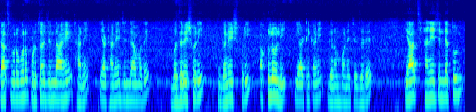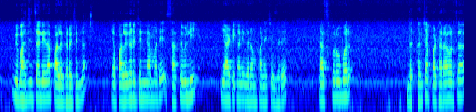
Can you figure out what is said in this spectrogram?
त्याचबरोबर पुढचा जिल्हा आहे ठाणे. या ठाणे जिल्ह्यामध्ये वज्रेश्वरी गणेशपुरी अकलोली या ठिकाणी गरम पाण्याचे झरे आहेत. याच ठाणे जिल्ह्यातून विभाजित झालेला पालघर जिल्हा. या पालघर जिल्ह्यामध्ये सातवली या ठिकाणी गरम पाण्याचे झरे आहेत. त्याचबरोबर दख्खनच्या पठारावरचा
